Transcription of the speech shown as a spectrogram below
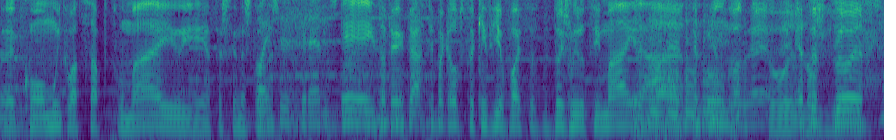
eh, com muito WhatsApp pelo meio e essas cenas todas. Voices grandes. não É, exatamente. Há sempre aquela pessoa que envia voices de dois minutos e meio. Há sempre um. Essas pessoas essas pessoas,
